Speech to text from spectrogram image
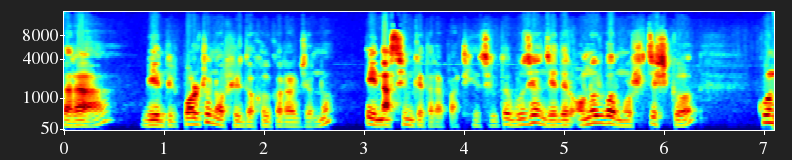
তারা বিএনপির পল্টন অফিস দখল করার জন্য এই নাসিমকে তারা পাঠিয়েছিল। তো বুঝেন যে এদের অনুর্বর মস্তিষ্ক কোন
